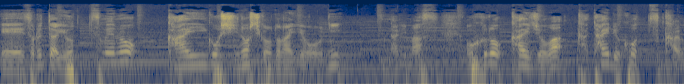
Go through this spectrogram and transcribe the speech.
えーそれでは4つ目の介護士の仕事内容になります。お風呂介助は体力を使う。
